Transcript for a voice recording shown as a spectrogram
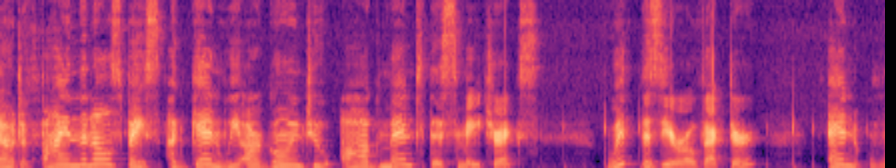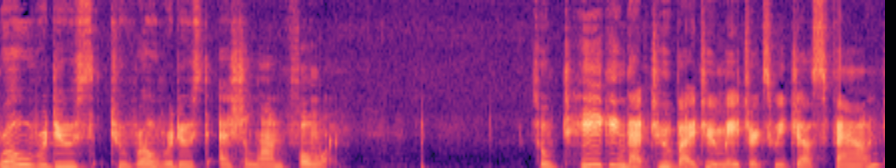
Now to find the null space, again, we are going to augment this matrix with the 0 vector and row reduce to row reduced echelon form. So taking that 2 by 2 matrix we just found,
